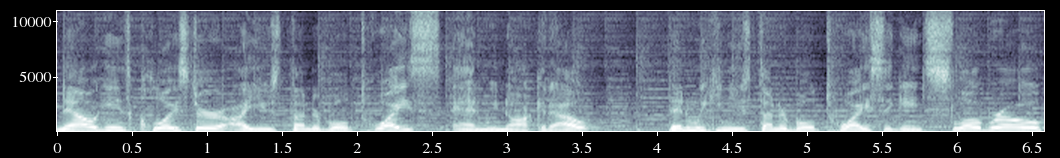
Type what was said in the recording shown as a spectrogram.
Now against Cloyster, I use Thunderbolt twice, and we knock it out. Then we can use Thunderbolt twice against Slowbro.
